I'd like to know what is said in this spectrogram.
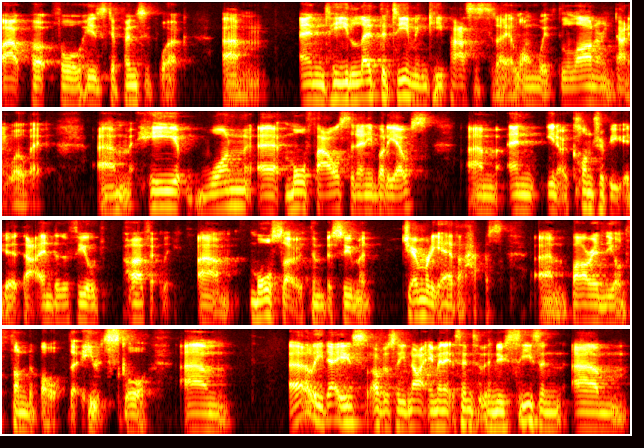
output for his defensive work. Um, and he led the team in key passes today, along with Lallana and Danny Welbeck. Um, he won uh, more fouls than anybody else, um, and you know contributed at that end of the field perfectly, um, more so than Bissouma generally ever has, um, barring the odd thunderbolt that he would score. Um, early days, obviously, ninety minutes into the new season. Um,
